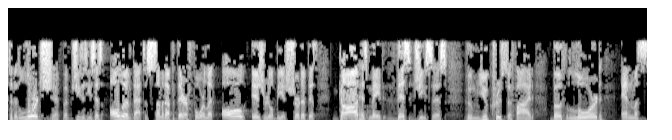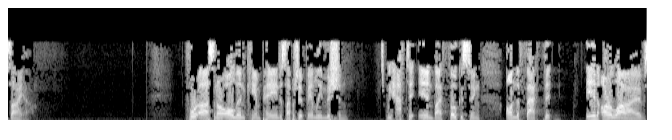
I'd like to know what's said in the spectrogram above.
to the lordship of Jesus. He says all of that to sum it up. Therefore, let all Israel be assured of this. God has made this Jesus, whom you crucified, both Lord and Messiah. For us in our all in campaign, discipleship, family, mission, we have to end by focusing on the fact that in our lives,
